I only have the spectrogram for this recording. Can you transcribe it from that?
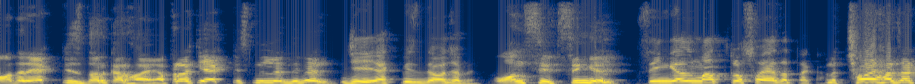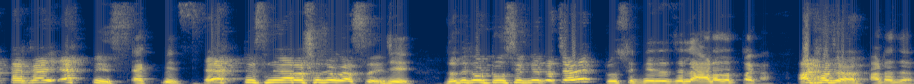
আমাদের এক পিস দরকার হয়। আপনারা কি এক পিস নিলে দিবেন? জি এক পিস দেওয়া যাবে। ওয়ান সিট সিঙ্গেল সিঙ্গেল মাত্র ছয় হাজার টাকা। মানে ছয় হাজার টাকায় এক পিস এক পিস এক পিস নেওয়ার সুযোগ আছে? জি। যদি কেউ টু সিট নিতে চায়? টু সিট নিতে চাইলে আট হাজার টাকা। আট হাজার? আট হাজার।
